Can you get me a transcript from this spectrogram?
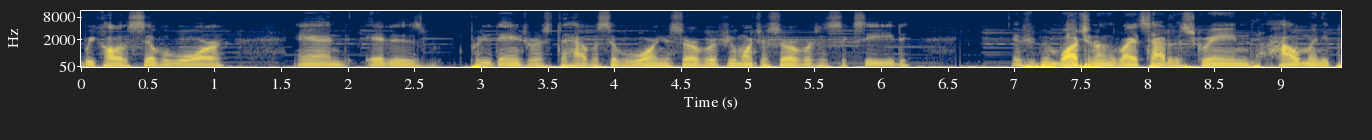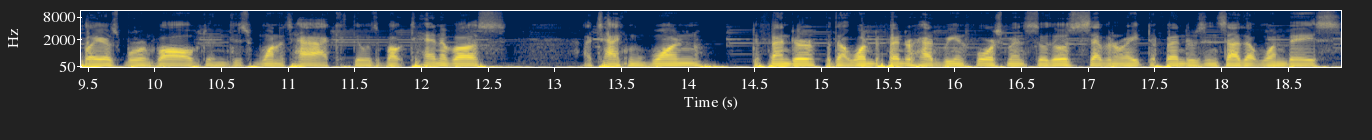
We call it a civil war and it is pretty dangerous to have a civil war on your server if you want your server to succeed. If you've been watching on the right side of the screen how many players were involved in this one attack? There was about 10 of us attacking one defender but that one defender had reinforcements so those seven or eight defenders inside that one base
